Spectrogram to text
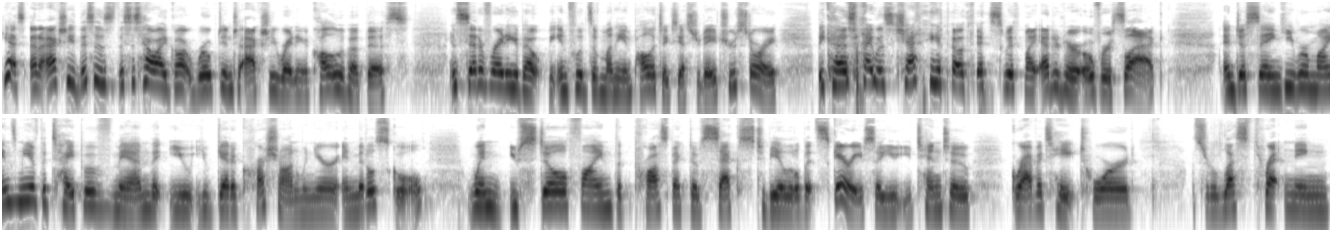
Yes, and actually, this is this is how I got roped into actually writing a column about this instead of writing about the influence of money in politics yesterday. True story, because I was chatting about this with my editor over Slack, and just saying he reminds me of the type of man that you you get a crush on when you're in middle school, when you still find the prospect of sex to be a little bit scary, so you you tend to gravitate toward sort of less threatening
